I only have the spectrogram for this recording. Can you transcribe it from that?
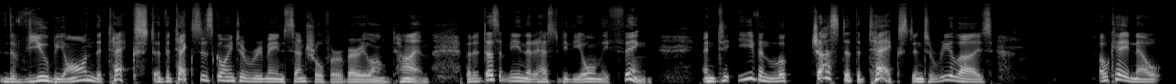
the view beyond the text. The text is going to remain central for a very long time, but it doesn't mean that it has to be the only thing. And to even look just at the text and to realize okay, now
